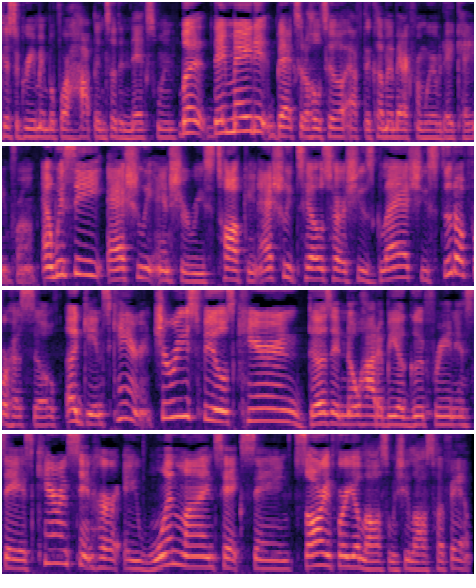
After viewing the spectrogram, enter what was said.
disagreement before hopping to the next one. But they made it back to the hotel after coming back from wherever they came from. And we see Ashley and Charrisse talking. Ashley tells her she's glad she stood up for herself against Karen. Charrisse feels Karen doesn't know how to be a good friend and says Karen sent her a one-line text saying sorry for your loss when she lost her family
